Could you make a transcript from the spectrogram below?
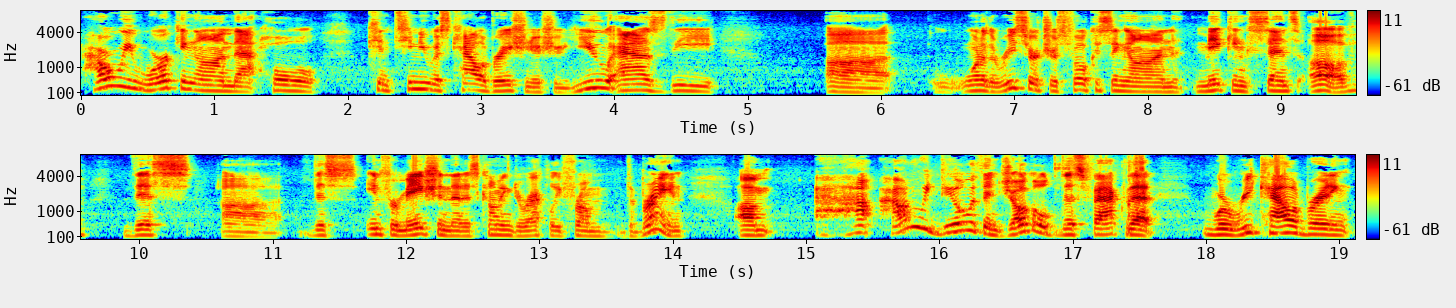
how are we working on that whole continuous calibration issue? You as the uh, one of the researchers focusing on making sense of this uh, this information that is coming directly from the brain. Um, how how do we deal with and juggle this fact that we're recalibrating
